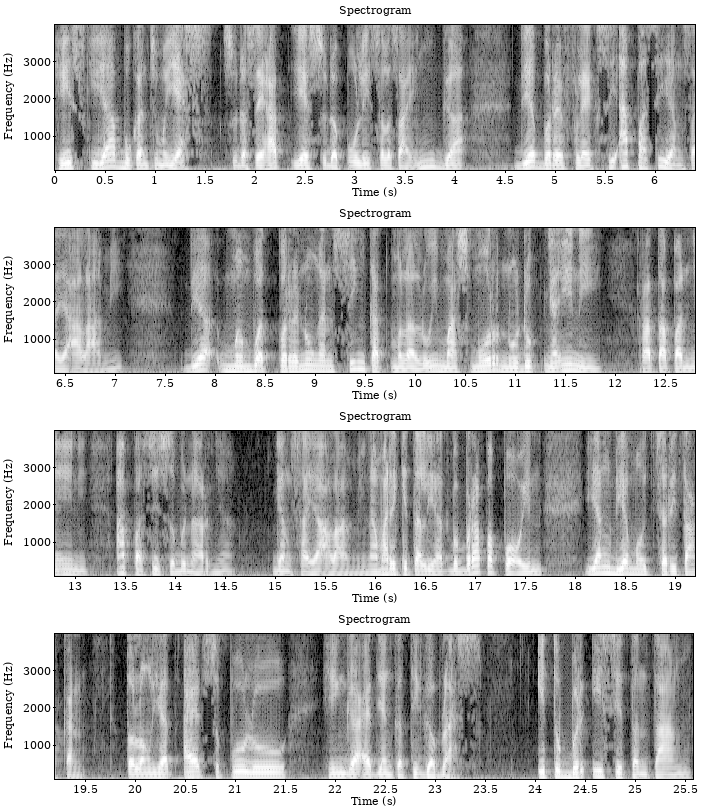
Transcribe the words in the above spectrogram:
Hizkia bukan cuma yes, sudah sehat, yes, sudah pulih, selesai. Enggak, dia berefleksi apa sih yang saya alami. Dia membuat perenungan singkat melalui masmur nudupnya ini, ratapannya ini. Apa sih sebenarnya? yang saya alami. Nah mari kita lihat beberapa poin yang dia mau ceritakan. Tolong lihat ayat 10 hingga ayat yang ke-13. Itu berisi tentang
